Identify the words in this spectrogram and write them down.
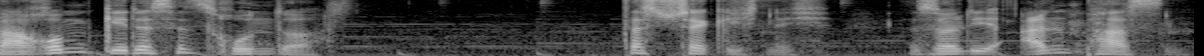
Warum geht das jetzt runter? Das check ich nicht. Es soll die anpassen.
